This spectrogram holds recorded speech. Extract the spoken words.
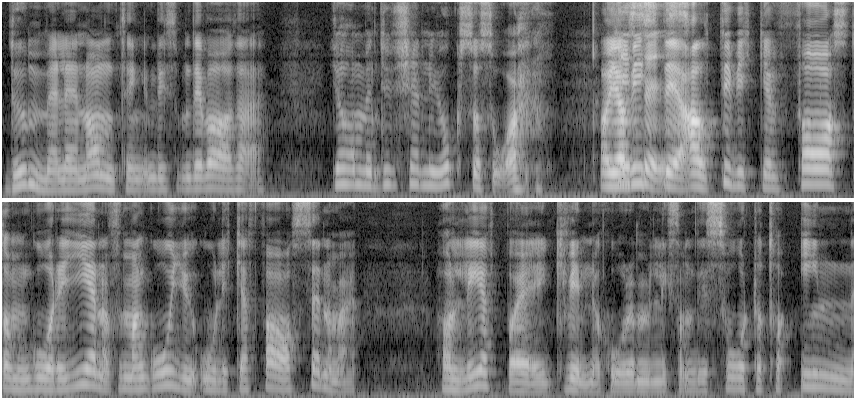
dum eller någonting. Liksom det var så här. Ja men du känner ju också så. Och jag Precis. visste alltid vilken fas de går igenom. För man går ju olika faser när man har levt på kvinnojour. Liksom det är svårt att ta in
